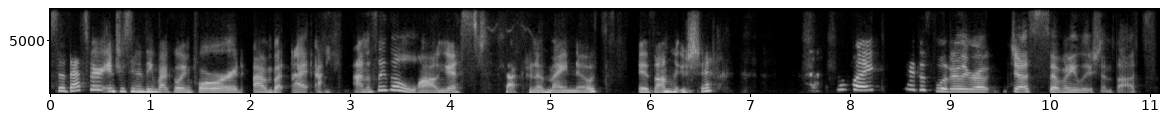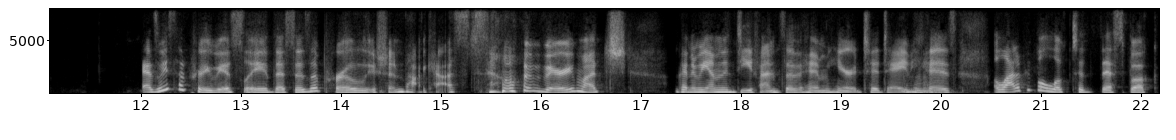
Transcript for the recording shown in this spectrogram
So that's very interesting to think about going forward. Um, but I, I honestly, the longest section of my notes is on Lucien. like I just literally wrote just so many Lucien thoughts as we said previously, this is a pro Lucien podcast. So very much going to be on the defense of him here today mm-hmm. because a lot of people look to this book,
